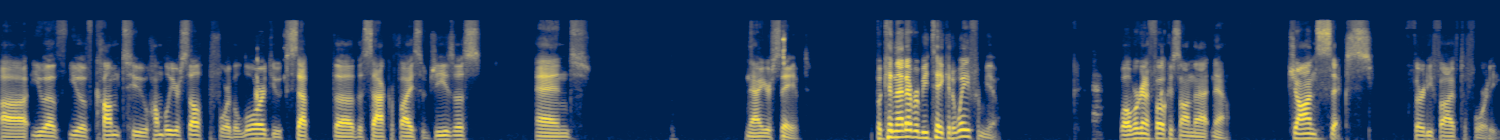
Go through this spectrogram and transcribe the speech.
Uh, you have you have come to humble yourself before the Lord. You accept the the sacrifice of Jesus, and now you're saved. But can that ever be taken away from you? Well, we're going to focus on that now. John 6, 35 to 40.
